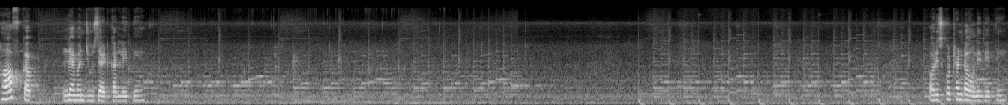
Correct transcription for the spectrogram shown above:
half cup lemon juice add कर लेते हैं. और इसको ठंडा होने देते हैं।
